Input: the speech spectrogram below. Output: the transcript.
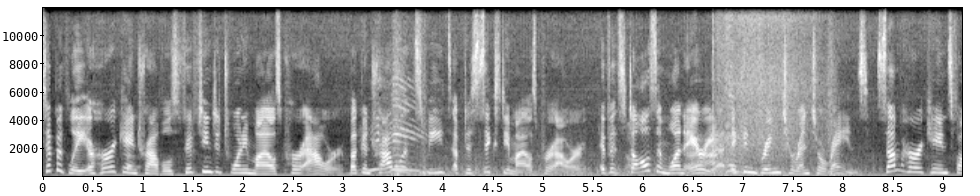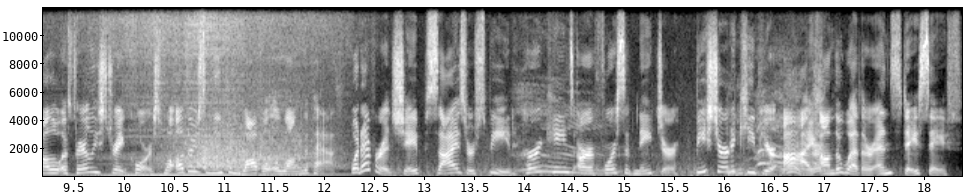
Typically, a hurricane travels 15 to 20 miles per hour, but can travel at speeds up to 60 miles per hour. If it stalls in one area, it can bring torrential rains. Some hurricanes follow a fairly straight course, while others loop and wobble along the path. Whatever its shape, size, or speed, hurricanes are a force of nature. Be sure to keep your eye on the weather and stay safe.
